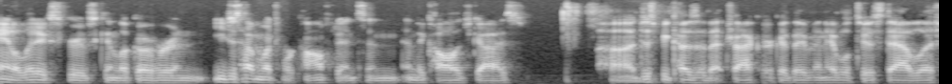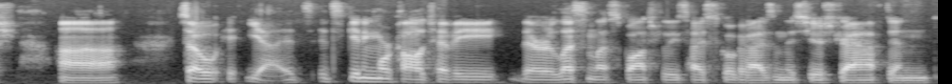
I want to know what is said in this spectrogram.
analytics groups can look over, and you just have much more confidence in, in the college guys uh, just because of that track record they've been able to establish. Uh, so yeah, it's it's getting more college heavy. There are less and less spots for these high school guys in this year's draft, and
